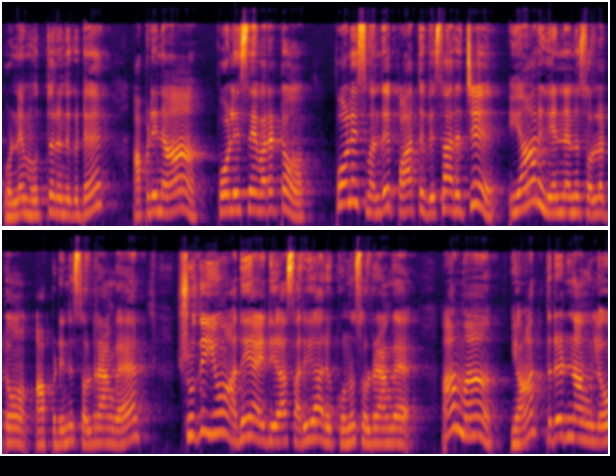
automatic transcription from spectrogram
உடனே முத்து இருந்துக்கிட்டு அப்படின்னா போலீஸே வரட்டும். போலீஸ் வந்து பார்த்து விசாரிச்சு யார் என்னன்னு சொல்லட்டும் அப்படின்னு சொல்கிறாங்க ஸ்ருதியும் அதே ஐடியா சரியாக இருக்கும்னு சொல்கிறாங்க ஆமாம் யார் திருடினாங்களோ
